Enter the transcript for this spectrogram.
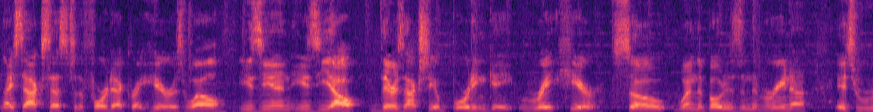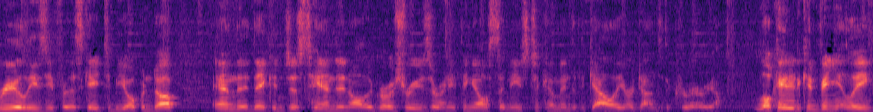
Nice access to the foredeck right here as well. Easy in, easy out. There's actually a boarding gate right here. So when the boat is in the marina, it's real easy for this gate to be opened up and they can just hand in all the groceries or anything else that needs to come into the galley or down to the crew area. Located conveniently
